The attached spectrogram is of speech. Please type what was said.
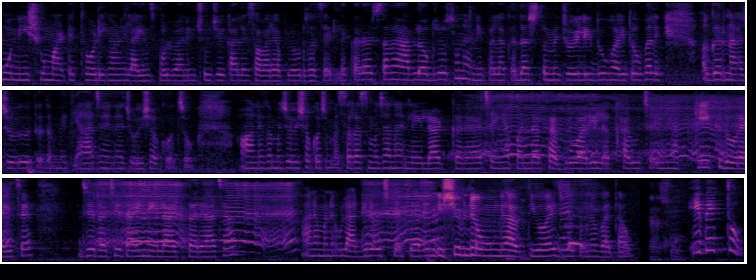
હું નિશુ માટે થોડી ઘણી લાઇન્સ બોલવાની છું જે કાલે સવારે અપલોડ થશે. એટલે કદાચ તમે આ બ્લોગ જોશો ને, એની પહેલાં કદાચ તમે જોઈ લીધું હોય તો ભલે. અગર ના જોયું હોય તો તમે ત્યાં જઈને જોઈ શકો છો. અને તમે જોઈ શકો છો, મેં સરસ મજાના નેલ આર્ટ કર્યા છે. અહીંયા પંદર ફેબ્રુઆરી લખાયું છે. અહીંયા કેક દોરાઈ છે, જે રચિતાએ નેલ આર્ટ કર્યા છે. અને મને એવું લાગી રહ્યું છે કે અત્યારે નિશુને ઊંઘ આવતી હોય જો તમને બતાવું. એ બેટ તું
